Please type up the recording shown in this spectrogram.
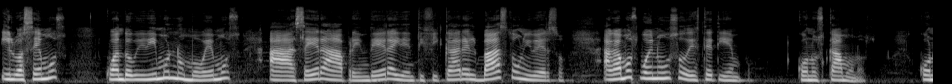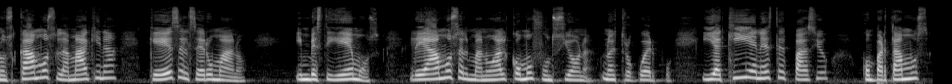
y lo hacemos cuando vivimos, nos movemos a hacer, a aprender, a identificar el vasto universo. Hagamos buen uso de este tiempo. Conozcámonos. Conozcamos la máquina que es el ser humano. Investiguemos, leamos el manual cómo funciona nuestro cuerpo y aquí en este espacio compartamos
